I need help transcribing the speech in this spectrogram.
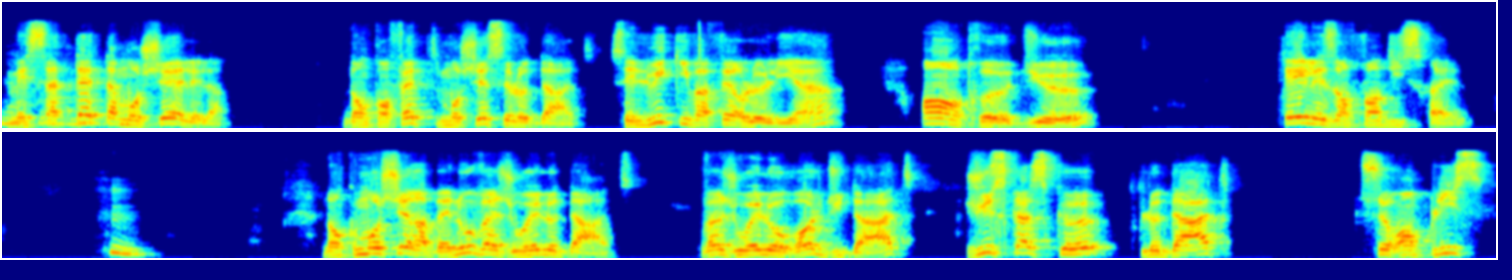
mais sa tête à Moshe, elle est là. Donc, en fait, Moshe, c'est le Da'at. C'est lui qui va faire le lien entre Dieu et les enfants d'Israël. Hmm. Donc, Moshe Rabbeinu va jouer le Da'at, va jouer le rôle du Da'at jusqu'à ce que le Da'at se remplisse,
